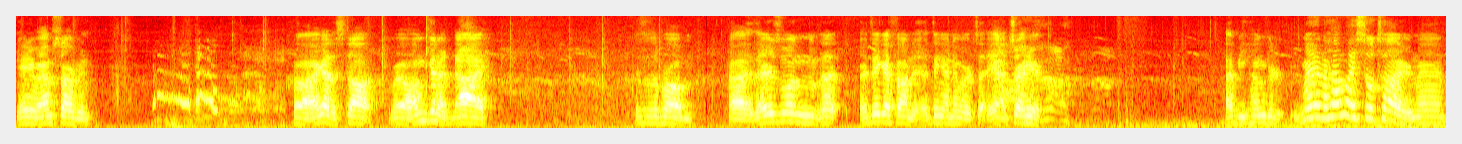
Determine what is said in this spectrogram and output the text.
Anyway, I'm starving. Oh, I gotta stop. Bro, I'm gonna die. This is a problem. Alright, there's one that... I think I found it. I think I know where it's at. Yeah, it's right here. I'd be hungry. Man, how am I so tired, man?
